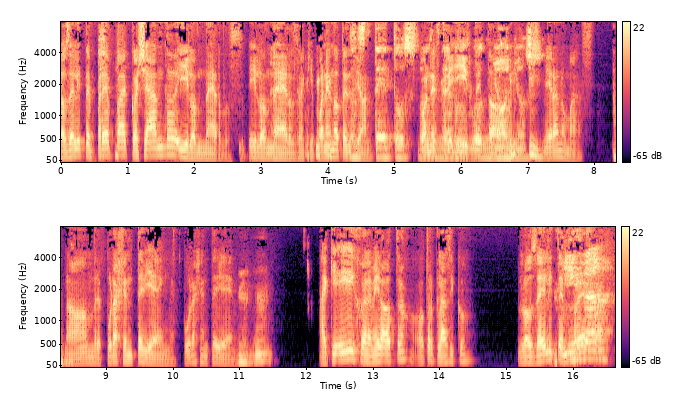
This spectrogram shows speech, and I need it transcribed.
Los élite en prepa cochando y los nerdos. Y los nerds aquí poniendo atención. Los tetos, Con los estrellita nerdos, y los todo. ñoños. Mira nomás. No, hombre, pura gente bien, güey. Pura gente bien. Ujú. Aquí, híjole, mira otro, otro clásico. Los de élite en prepa. Mira,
